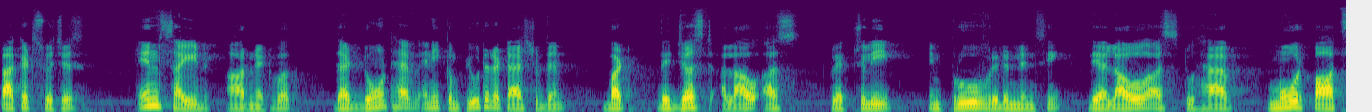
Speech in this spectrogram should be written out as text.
packet switches inside our network that don't have any computer attach to them but they just allow us to actually improve redundancy they allow us to have more path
